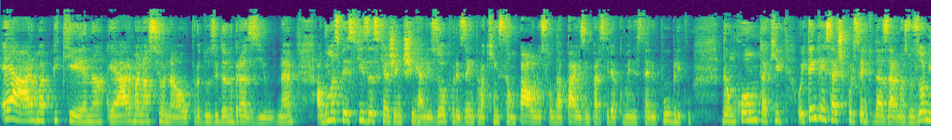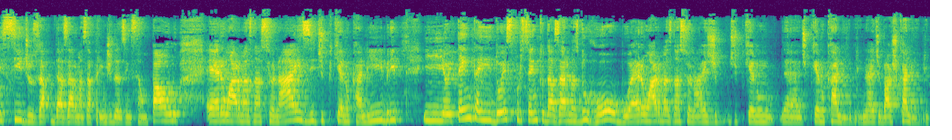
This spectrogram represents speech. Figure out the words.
é a arma pequena, é a arma nacional produzida no Brasil. Né? Algumas pesquisas que a gente realizou, por exemplo, exemplo, aqui em São Paulo, Sou da Paz, em parceria com o Ministério Público, dão conta que 87% das armas, dos homicídios das armas apreendidas em São Paulo eram armas nacionais e de pequeno calibre, e 82% das armas do roubo eram armas nacionais de, de pequeno, é, de pequeno calibre, né, de baixo calibre.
